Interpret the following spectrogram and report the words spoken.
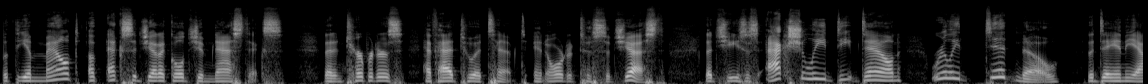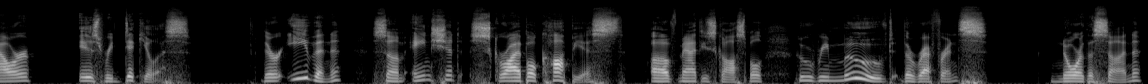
but the amount of exegetical gymnastics that interpreters have had to attempt in order to suggest that Jesus actually deep down really did know the day and the hour is ridiculous. There are even some ancient scribal copyists of Matthew's Gospel who removed the reference, nor the Son,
